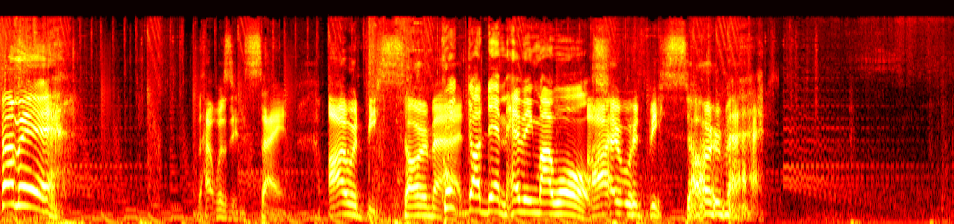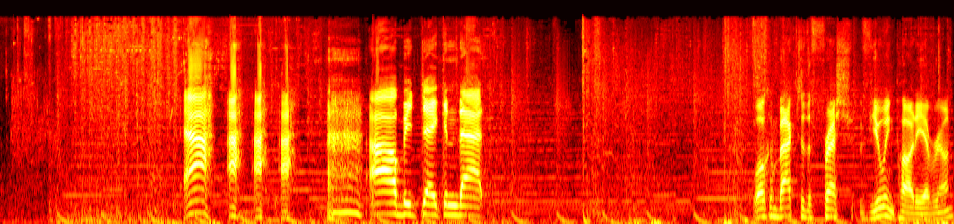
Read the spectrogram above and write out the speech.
Come here. That was insane. I would be so Quit mad. goddamn heaving my walls. I would be so mad. Ah. I'll be taking that. Welcome back to the fresh viewing party, everyone.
